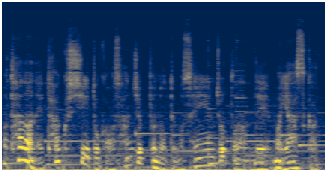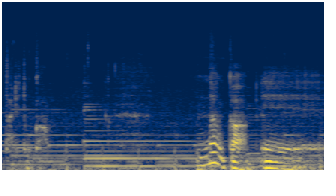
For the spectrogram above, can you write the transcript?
ま、ただねタクシーとかは30分乗っても1,000円ちょっとなんで、まあ、安かったりとか。なんか、え、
